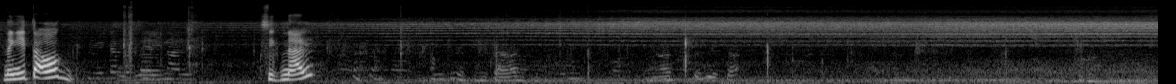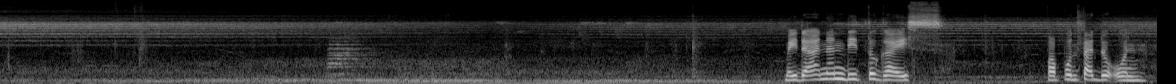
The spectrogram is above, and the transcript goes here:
Nangita og signal? May daanan dito guys. Papunta doon.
